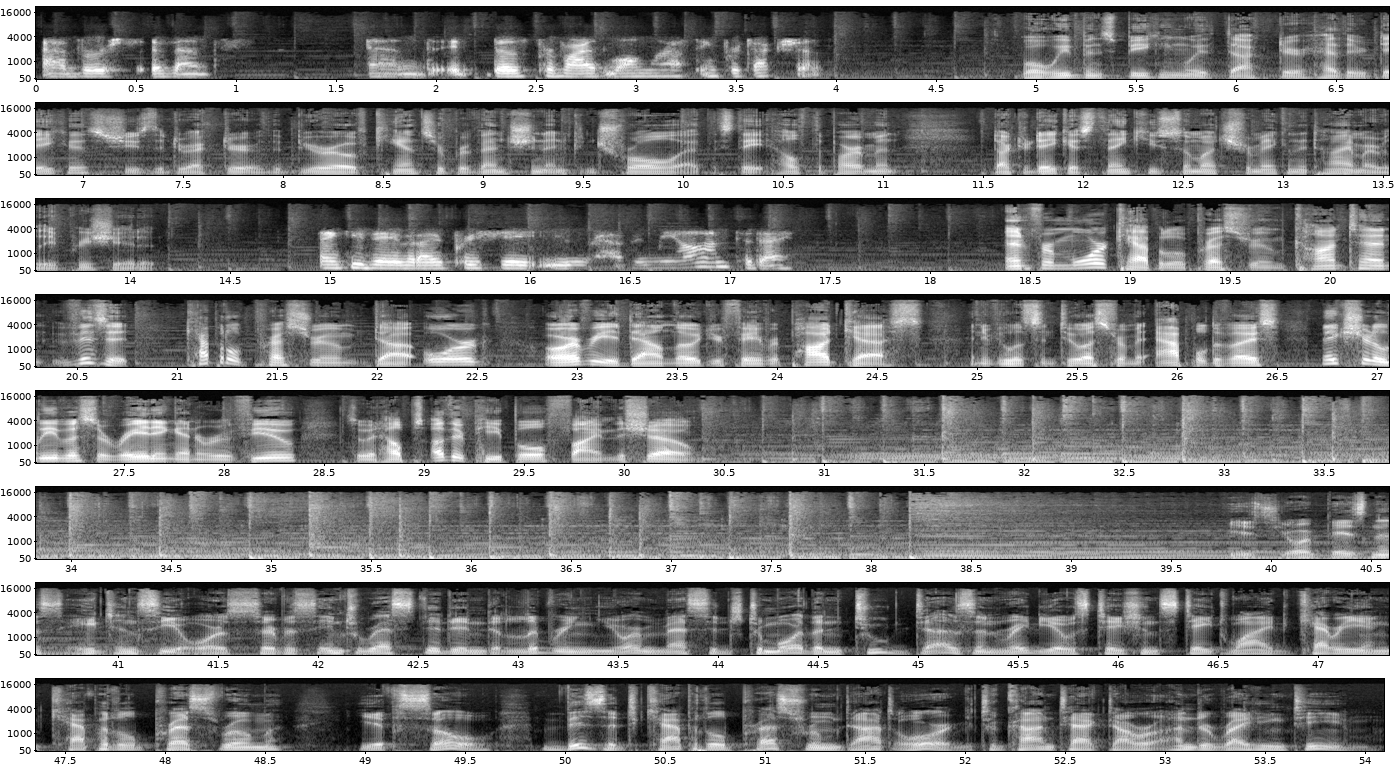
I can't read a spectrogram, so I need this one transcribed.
adverse events. And it does provide long lasting protection. Well, we've been speaking with Dr. Heather Dacus. She's the director of the Bureau of Cancer Prevention and Control at the State Health Department. Dr. Dacus, thank you so much for making the time. I really appreciate it. Thank you, David. I appreciate you having me on today. And for more Capitol Press Room content, visit capitolpressroom.org or wherever you download your favorite podcasts. And if you listen to us from an Apple device, make sure to leave us a rating and a review so it helps other people find the show. Is your business, agency, or service interested in delivering your message to more than two dozen radio stations statewide carrying Capitol Press Room? If so, visit capitolpressroom.org to contact our underwriting team.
